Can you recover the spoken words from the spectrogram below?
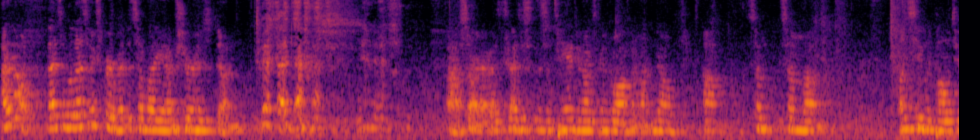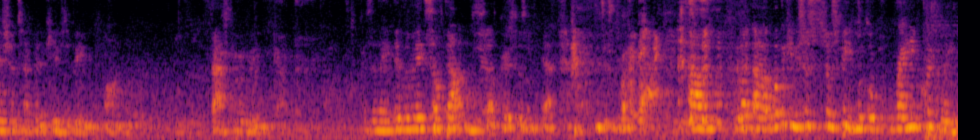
I don't know. That's well, that's an experiment that somebody I'm sure has done. Uh, sorry, I, I just there's a tangent I was going to go off on. like, No, um, some some um, unseemly politicians have been accused of being on fast moving. Because then they eliminate self doubt and self criticism. Yeah, just um, but uh, what we can do so, so speed writing quickly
